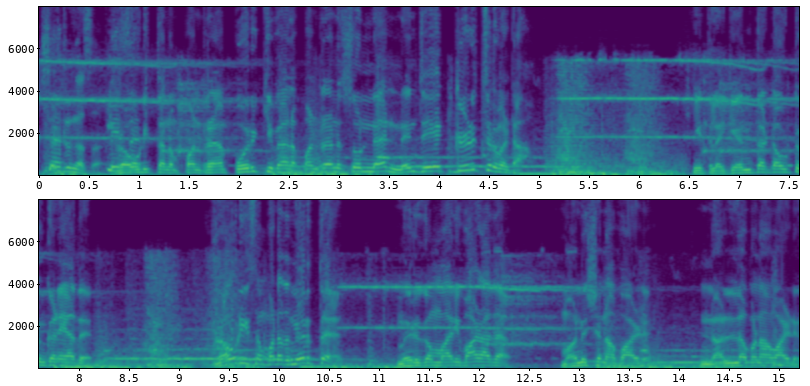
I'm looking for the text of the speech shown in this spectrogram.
சார் ரவுடித்தனம் பண்றேன் பொறுக்கி வேலை பண்றேன்னு சொன்ன நெஞ்சையே கிழிச்சிருவேன்டா இதுல எந்த டவுட்டும் கிடையாது ரவுடிசம் பண்றதை நிறுத்து மிருகம் மாதிரி வாழாத மனுஷனா வாழு நல்லவனா வாழு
